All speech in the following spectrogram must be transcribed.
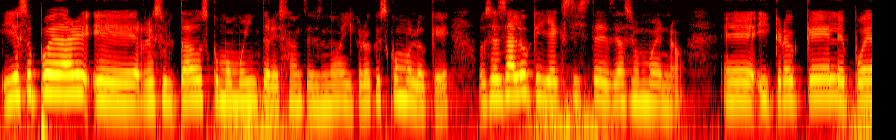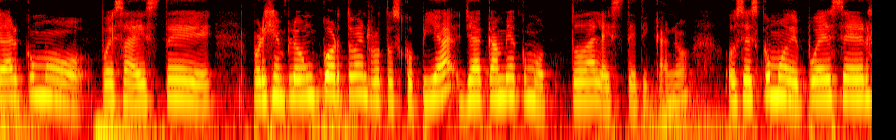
Y eso puede dar eh, resultados como muy interesantes, ¿no? Y creo que es como lo que, o sea, es algo que ya existe desde hace un bueno. eh, y creo que le puede dar como, pues a este, por ejemplo, un corto en rotoscopía ya cambia como toda la estética, ¿no? O sea, es como de puede ser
